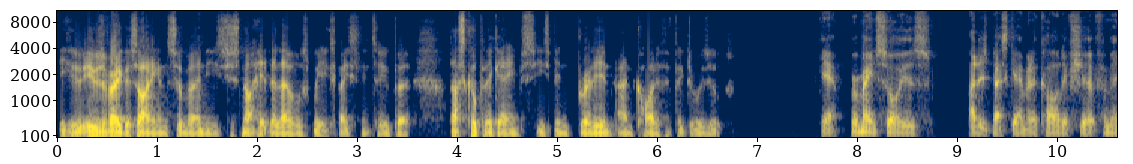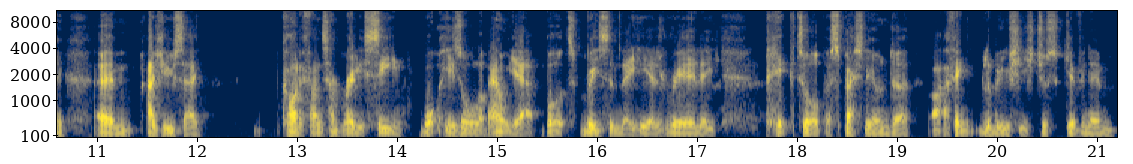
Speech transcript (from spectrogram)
he was a very good signing in the summer, and he's just not hit the levels we expected him to. But last couple of games, he's been brilliant, and Cardiff have picked up results. Yeah, Romain Sawyer's had his best game in a Cardiff shirt for me. Um, as you say, Cardiff fans haven't really seen what he's all about yet, but recently he has really picked up, especially under. I think Lamouchi's just given him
